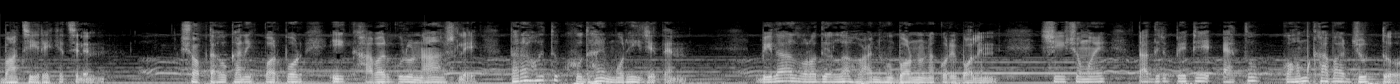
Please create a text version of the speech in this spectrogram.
বাঁচিয়ে রেখেছিলেন। সপ্তাহখানেক পরপর এই খাবারগুলো না আসলে তারা হয়তো ক্ষুধায় মরেই যেতেন। বিলাল আল্লাহ আনহু বর্ণনা করে বলেন, সেই সময় তাদের পেটে এত কম খাবার জুটত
